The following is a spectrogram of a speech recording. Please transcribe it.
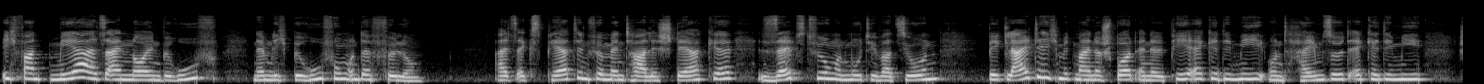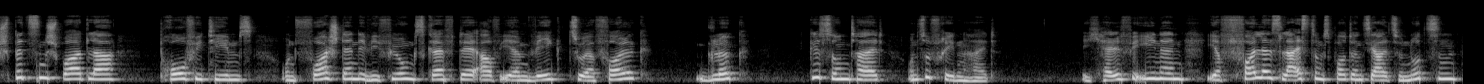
Ich fand mehr als einen neuen Beruf, nämlich Berufung und Erfüllung. Als Expertin für mentale Stärke, Selbstführung und Motivation begleite ich mit meiner Sport NLP Akademie und Heimsöd Akademie Spitzensportler, Profiteams und Vorstände wie Führungskräfte auf ihrem Weg zu Erfolg, Glück, Gesundheit und Zufriedenheit. Ich helfe ihnen, ihr volles Leistungspotenzial zu nutzen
